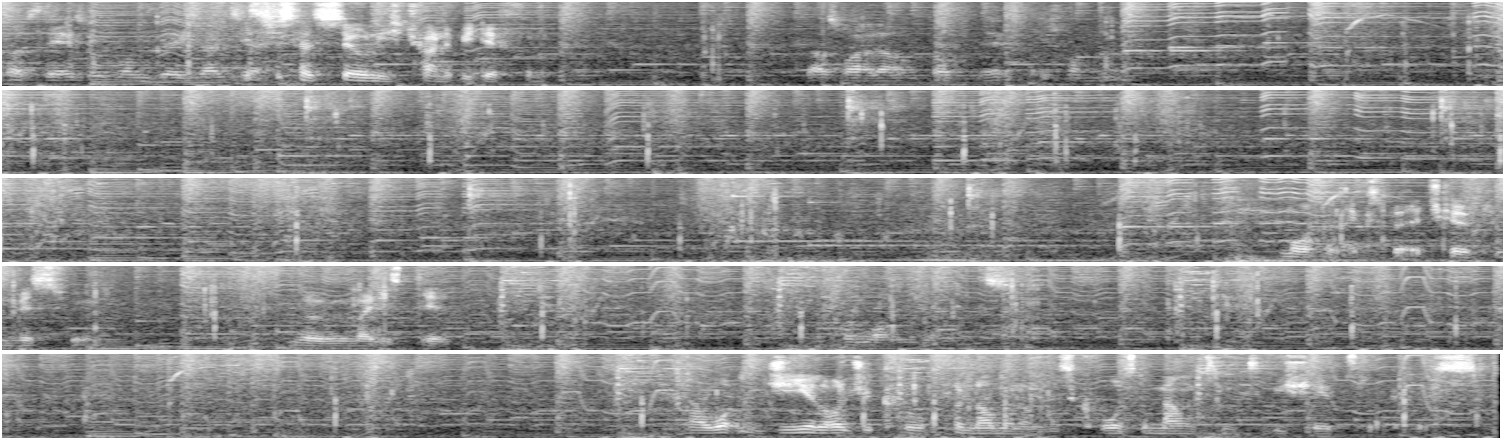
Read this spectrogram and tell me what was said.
That's the Xbox One, It's just that Sony's trying to be different. That's why I don't call it the Xbox One. Than expert at choking this room. The room I just did. Now, what geological phenomenon has caused the mountain to be shaped like this?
